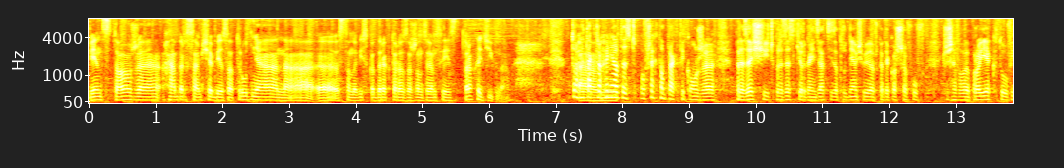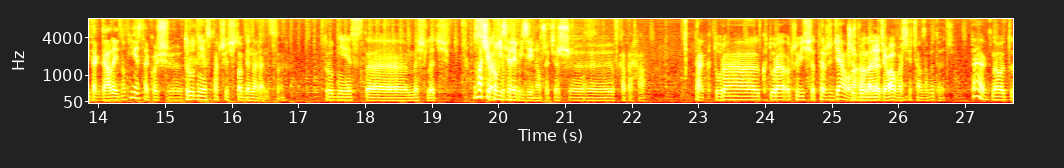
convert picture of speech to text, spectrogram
Więc to, że Haber sam siebie zatrudnia na e, stanowisko dyrektora zarządzającego jest trochę dziwne. Trochę tak, Em. trochę nie, ale to jest powszechną praktyką, że prezesi czy prezeski organizacji zatrudniają siebie na przykład jako szefów czy szefowe projektów i tak dalej. No nie jest to jakoś... y, Trudniej jest patrzeć sobie na ręce. Trudniej jest e, myśleć. No macie komisję rewizyjną przecież y, y, w KPH. Tak, która, która oczywiście też działa, Czyżby ona ale nie działa? Właśnie chciałem zapytać. tak, no, to,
